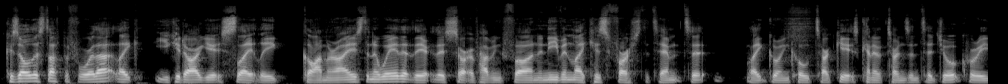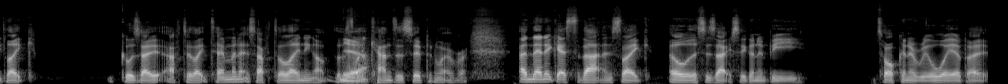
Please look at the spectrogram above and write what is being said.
because all the stuff before that, like you could argue, it's slightly glamorized in a way that they're they're sort of having fun, and even like his first attempt at like going cold turkey, it's kind of turns into a joke where he like goes out after like ten minutes after lining up those Yeah. like cans of soup and whatever, and then it gets to that, and it's like, oh, this is actually going to be talking a real way about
